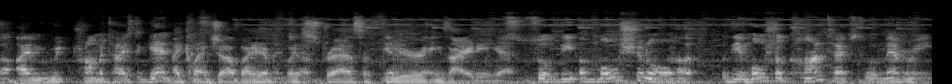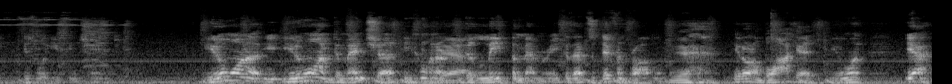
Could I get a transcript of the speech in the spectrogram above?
uh, I'm re- traumatized again. I clench up. I have like up. stress, a fear, anxiety. Yeah. So the emotional, uh, the emotional context to a memory is what you can change. You don't want to. You, you don't want dementia. You don't want to Yeah. delete the memory because that's a different problem. Yeah. You don't want to block it. You want, yeah.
